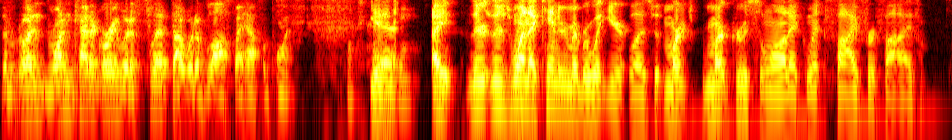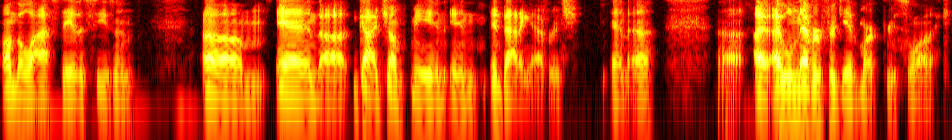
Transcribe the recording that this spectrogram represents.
the run, run category would have flipped. I would have lost by half a point. That's crazy. Yeah, I there, there's one I can't remember what year it was, but Mark Mark Grudzielanek went five for five on the last day of the season, um, and uh, guy jumped me in in in batting average, and uh, uh, I, I will never forgive Mark Grudzielanek.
